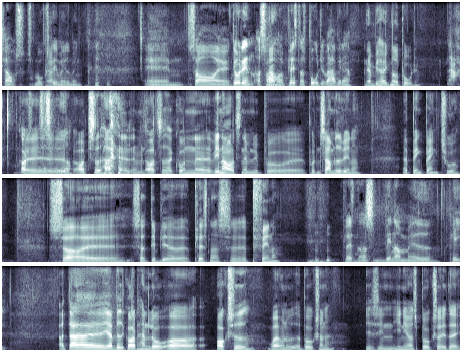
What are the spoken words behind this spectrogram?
Claus Smuk ja. Elming. øhm, så øh, det var den, og så ja. Plæstners podie, hvad har vi der? Jamen, vi har ikke noget podie. Nå, godt, øh, så skal videre. Oddset har, men Oddset har kun øh, vinderodds nemlig på, øh, på den samlede vinder af Bang Bang Tour. Så, øh, så det bliver Plesners øh, finder. Plesners vinder med P. Og der, øh, jeg ved godt, han lå og oksede røven ud af bukserne i sine Ineos bukser i dag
